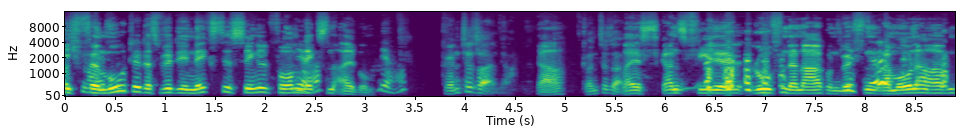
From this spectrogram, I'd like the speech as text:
ich vermute, das wird die nächste Single vorm Ja. nächsten Album. ja. Könnte sein, ja. Ja, Könnte sein. weil es ganz viele rufen danach und möchten? Ramona haben.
